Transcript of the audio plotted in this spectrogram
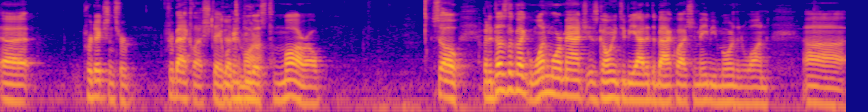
uh, predictions for, for Backlash today. We're going to do those tomorrow. So, but it does look like one more match is going to be added to Backlash, and maybe more than one. Uh,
